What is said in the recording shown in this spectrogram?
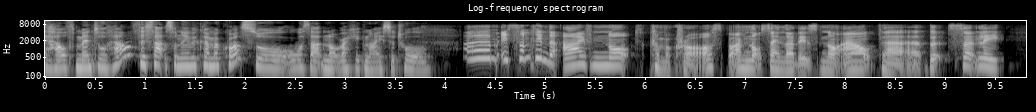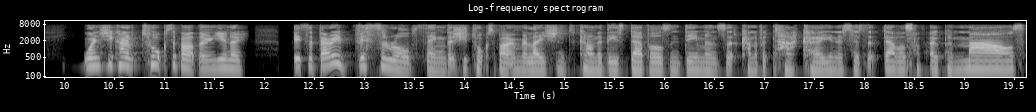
health, mental health. Is that something we come across, or, was that not recognised at all? Um, it's something that I've not come across, but I'm not saying that it's not out there. But certainly, when she kind of talks about them, you know, it's a very visceral thing that she talks about in relation to kind of these devils and demons that kind of attack her. You know, says that devils have open mouths,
